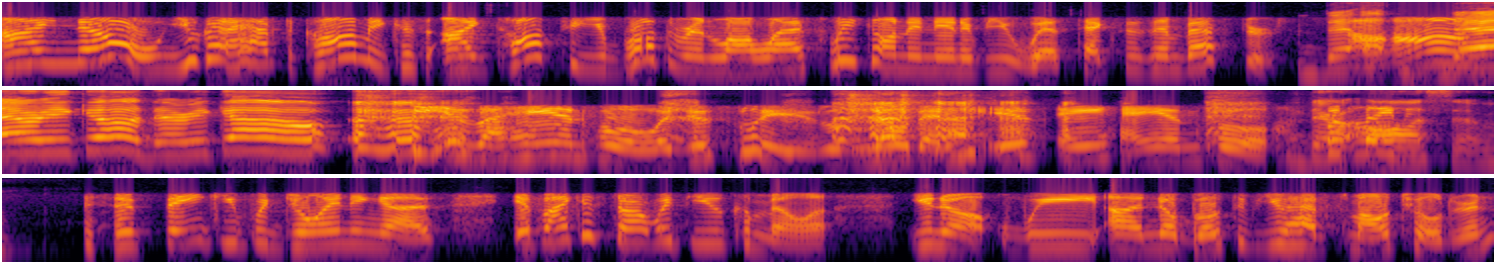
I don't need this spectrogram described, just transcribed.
I know. You're going to have to call me because I talked to your brother in law last week on an interview, West Texas Investors. There, Uh-huh. there we go. There we go. He is a handful. Just please know that he is a handful. They're ladies, awesome. Thank you for joining us. If I could start with you, Camila. You know, we uh, know both of you have small children.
